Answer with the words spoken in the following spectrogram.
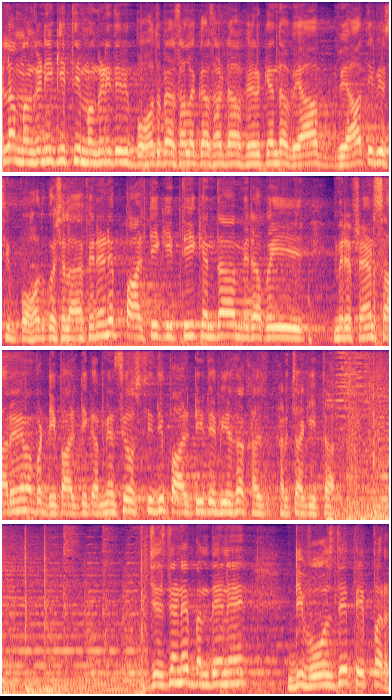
ਪਹਿਲਾਂ ਮੰਗਣੀ ਕੀਤੀ, ਮੰਗਣੀ ਤੇ ਵੀ ਬਹੁਤ ਪੈਸਾ ਲੱਗਾ ਸਾਡਾ। ਫਿਰ ਕਹਿੰਦਾ ਵਿਆਹ ਵਿਆਹ ਤੇ ਵੀ ਅਸੀਂ ਬਹੁਤ ਕੁਝ ਲਾਇਆ। ਫਿਰ ਇਹਨੇ ਪਾਰਟੀ ਕੀਤੀ, ਕਹਿੰਦਾ ਮੇਰਾ ਕੋਈ, ਮੇਰੇ ਫਰੈਂਡ ਸਾਰੇ ਨੇ ਮੈਂ ਵੱਡੀ ਪਾਰਟੀ ਕਰਨੀ ਸੀ, ਉਸ ਚੀਜ਼ ਦੀ ਪਾਰਟੀ ਤੇ ਵੀ ਇਹਦਾ ਖਰਚ- ਖਰਚਾ ਕੀਤਾ। ਜਿਸ ਦਿਨ ਇਹ ਬੰਦੇ ਨੇ ਡਿਵੋਰਸ ਦੇ ਪੇਪਰ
